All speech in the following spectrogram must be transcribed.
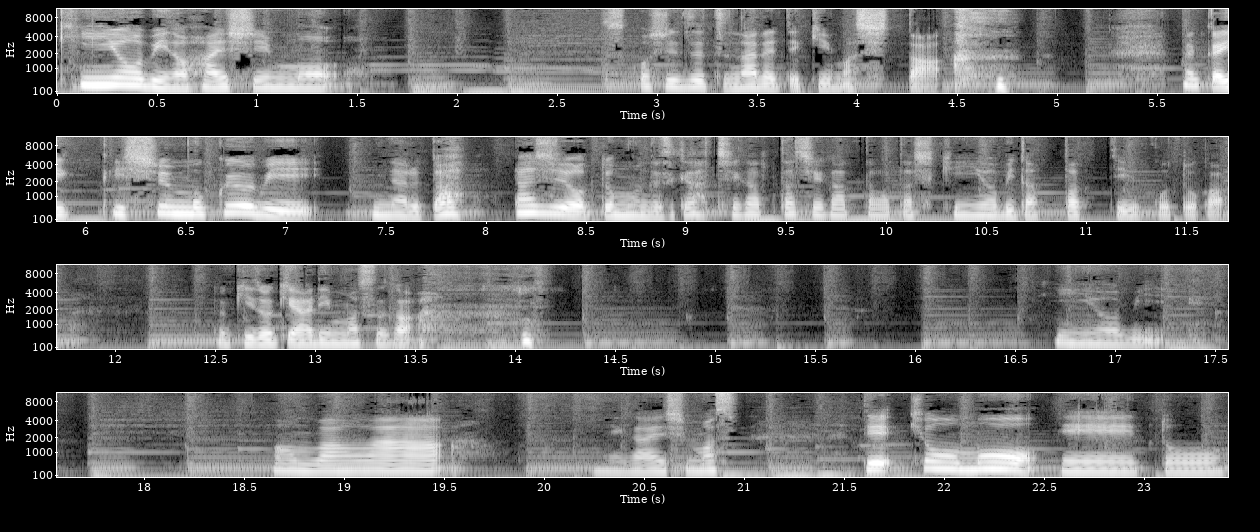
金曜日の配信も少しずつ慣れてきました。なんか一瞬木曜日になると、あ、ラジオって思うんですけど、あ、違った違った、私金曜日だったっていうことが、時々ありますが。金曜日。こんばんは。お願いします。で、今日も、えっ、ー、と、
